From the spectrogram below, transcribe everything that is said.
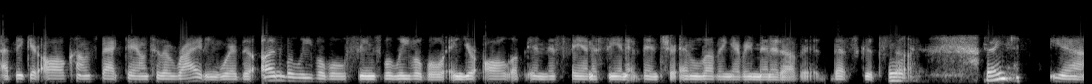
I think it all comes back down to the writing where the unbelievable seems believable and you're all up in this fantasy and adventure and loving every minute of it. That's good stuff. Thank you. Yeah.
